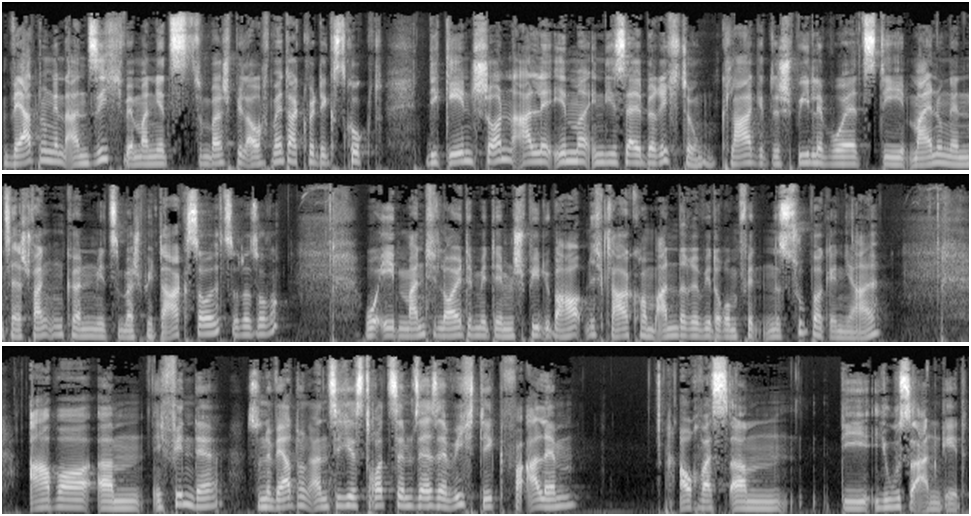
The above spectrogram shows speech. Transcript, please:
Wertungen an sich, wenn man jetzt zum Beispiel auf Metacritics guckt, die gehen schon alle immer in dieselbe Richtung. Klar gibt es Spiele, wo jetzt die Meinungen sehr schwanken können, wie zum Beispiel Dark Souls oder so, wo eben manche Leute mit dem Spiel überhaupt nicht klarkommen, andere wiederum finden es super genial. Aber ähm, ich finde, so eine Wertung an sich ist trotzdem sehr, sehr wichtig, vor allem auch was ähm, die User angeht.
